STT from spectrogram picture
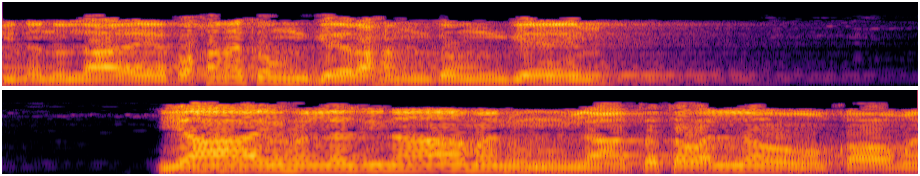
نلائے اللہ بخنا کون کے رحم کون کے يا أيها الذين آمنوا لا تتولوا قوما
